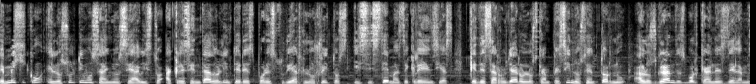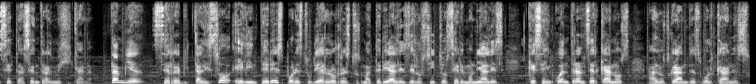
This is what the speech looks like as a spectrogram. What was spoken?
En México, en los últimos años se ha visto acrecentado el interés por estudiar los ritos y sistemas de creencias que desarrollaron los campesinos en torno a los grandes volcanes de la meseta central mexicana. También se revitalizó el interés por estudiar los restos materiales de los sitios ceremoniales que se encuentran cercanos a los grandes volcanes.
